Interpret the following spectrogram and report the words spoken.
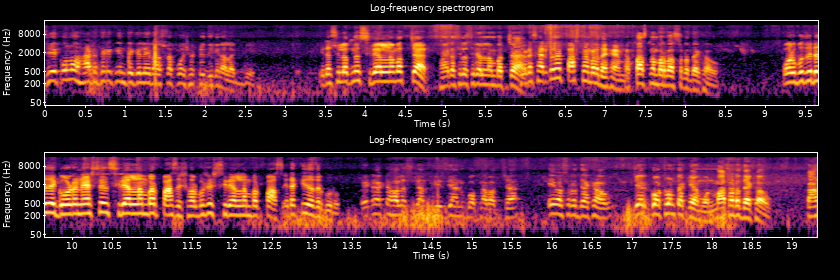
যে কোনো হাট থেকে কিনতে গেলে এই বাসটা পঁয়ষট্টি দিকে না লাগবে। এটা ছিল আপনার সিরিয়াল নাম্বার চার। হ্যাঁ এটা ছিল সিরিয়াল নাম্বার চার। এটা স্যার করে পাঁচ নাম্বার দেখাই আমরা। পাঁচ নাম্বার বাচ্চাটা দেখাও। পরবর্তীতে যে গরুটা নিয়ে আসছেন সিরিয়াল নাম্বার পাঁচে সর্বশেষ সিরিয়াল নাম্বার পাঁচ। এটা কি জাতের গরু? এটা একটা হলস্টিয়ান ফ্রিজিয়ান বকনা বাচ্চা। এই বাচ্চাটা দেখাও যে এর গঠনটা কেমন মাথাটা দেখাও কান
